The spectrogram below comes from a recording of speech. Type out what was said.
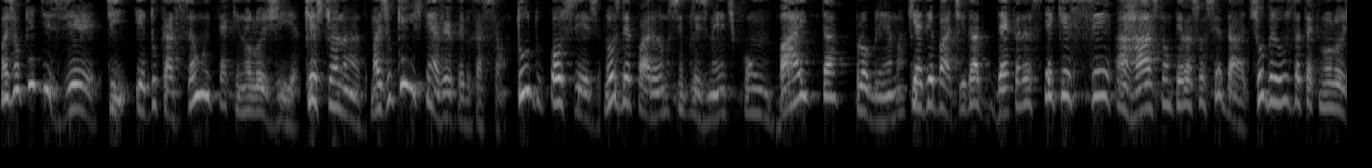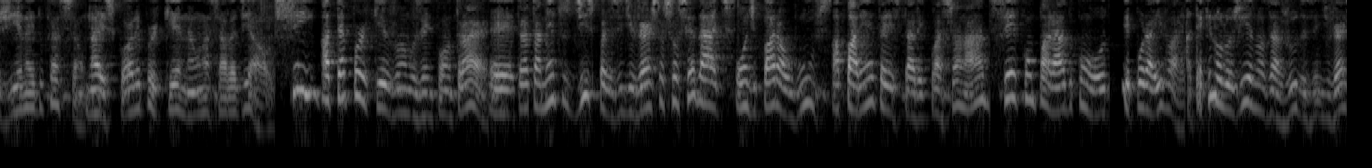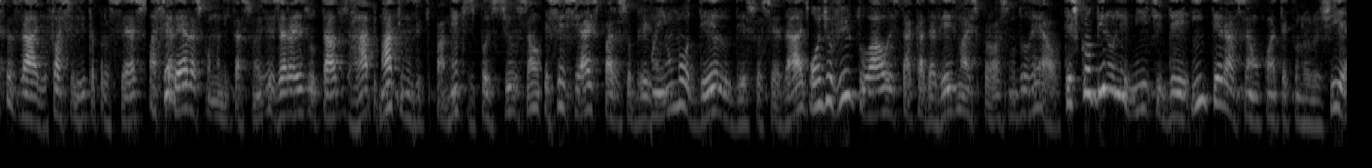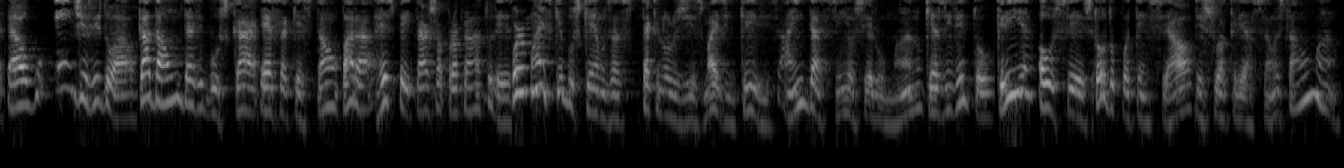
Mas o que dizer de educação e tecnologia? Questionando, mas o que isso tem a ver com a educação? Tudo, ou seja, nos deparamos simplesmente com um baita problema que é debatido há décadas e que se arrastam pela sociedade sobre o uso da tecnologia na educação, na escola e por que não na sala de aula. Sim, até porque vamos encontrar é, tratamentos díspares em diversas sociedades, onde para alguns aparenta estar equacionado ser comparado com outros e por aí vai. A tecnologia nos ajuda em diversas áreas, facilita processos, acelera as comunicações e gera resultados rápidos. Máquinas, equipamentos, dispositivos são essenciais para sobreviver em um modelo de sociedade onde o virtual está cada vez mais próximo do real. Descobrir o limite de interação com a tecnologia é algo individual. Cada um deve buscar essa questão para respeitar sua própria natureza. Por mais que busquemos as tecnologias tecnologias mais incríveis, ainda assim o ser humano que as inventou. Cria, ou seja, todo o potencial de sua criação está no humano.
